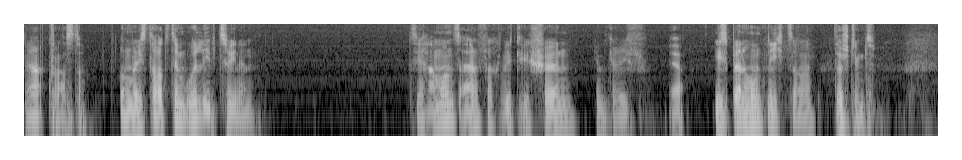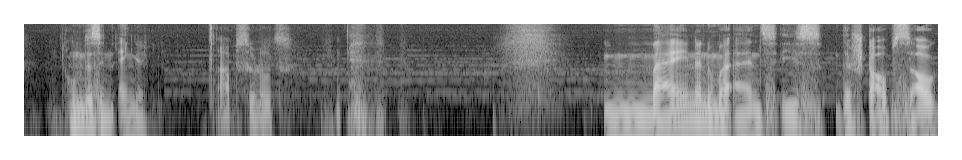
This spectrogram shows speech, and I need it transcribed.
Ja. Gefraster. Und man ist trotzdem urlieb zu ihnen. Sie haben uns einfach wirklich schön im Griff. Ja. Ist bei einem Hund nicht so, ne? Das stimmt. Hunde sind Engel. Absolut. Meine Nummer eins ist der Staubsauger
